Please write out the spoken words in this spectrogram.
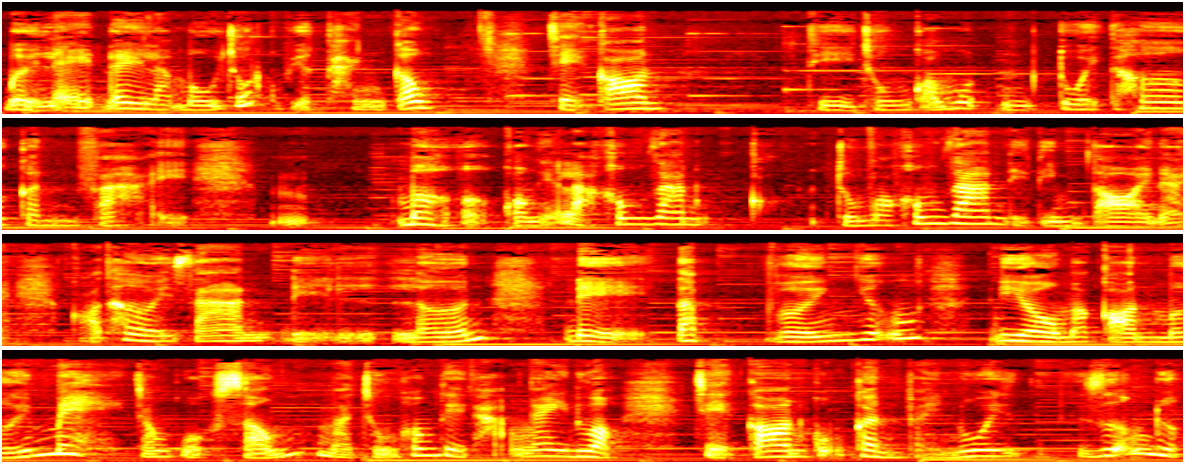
Bởi lẽ đây là mấu chốt của việc thành công. Trẻ con thì chúng có một tuổi thơ cần phải mở, có nghĩa là không gian, chúng có không gian để tìm tòi này, có thời gian để lớn, để tập với những điều mà còn mới mẻ trong cuộc sống mà chúng không thể thạo ngay được. Trẻ con cũng cần phải nuôi dưỡng được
